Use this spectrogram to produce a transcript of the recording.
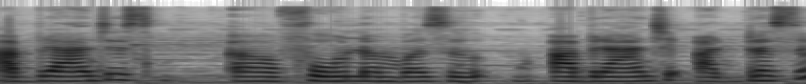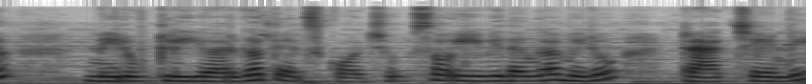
ఆ బ్రాంచెస్ ఫోన్ నంబర్స్ ఆ బ్రాంచ్ అడ్రస్ మీరు క్లియర్గా తెలుసుకోవచ్చు. సో ఈ విధంగా మీరు ట్రాక్ చేయండి.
